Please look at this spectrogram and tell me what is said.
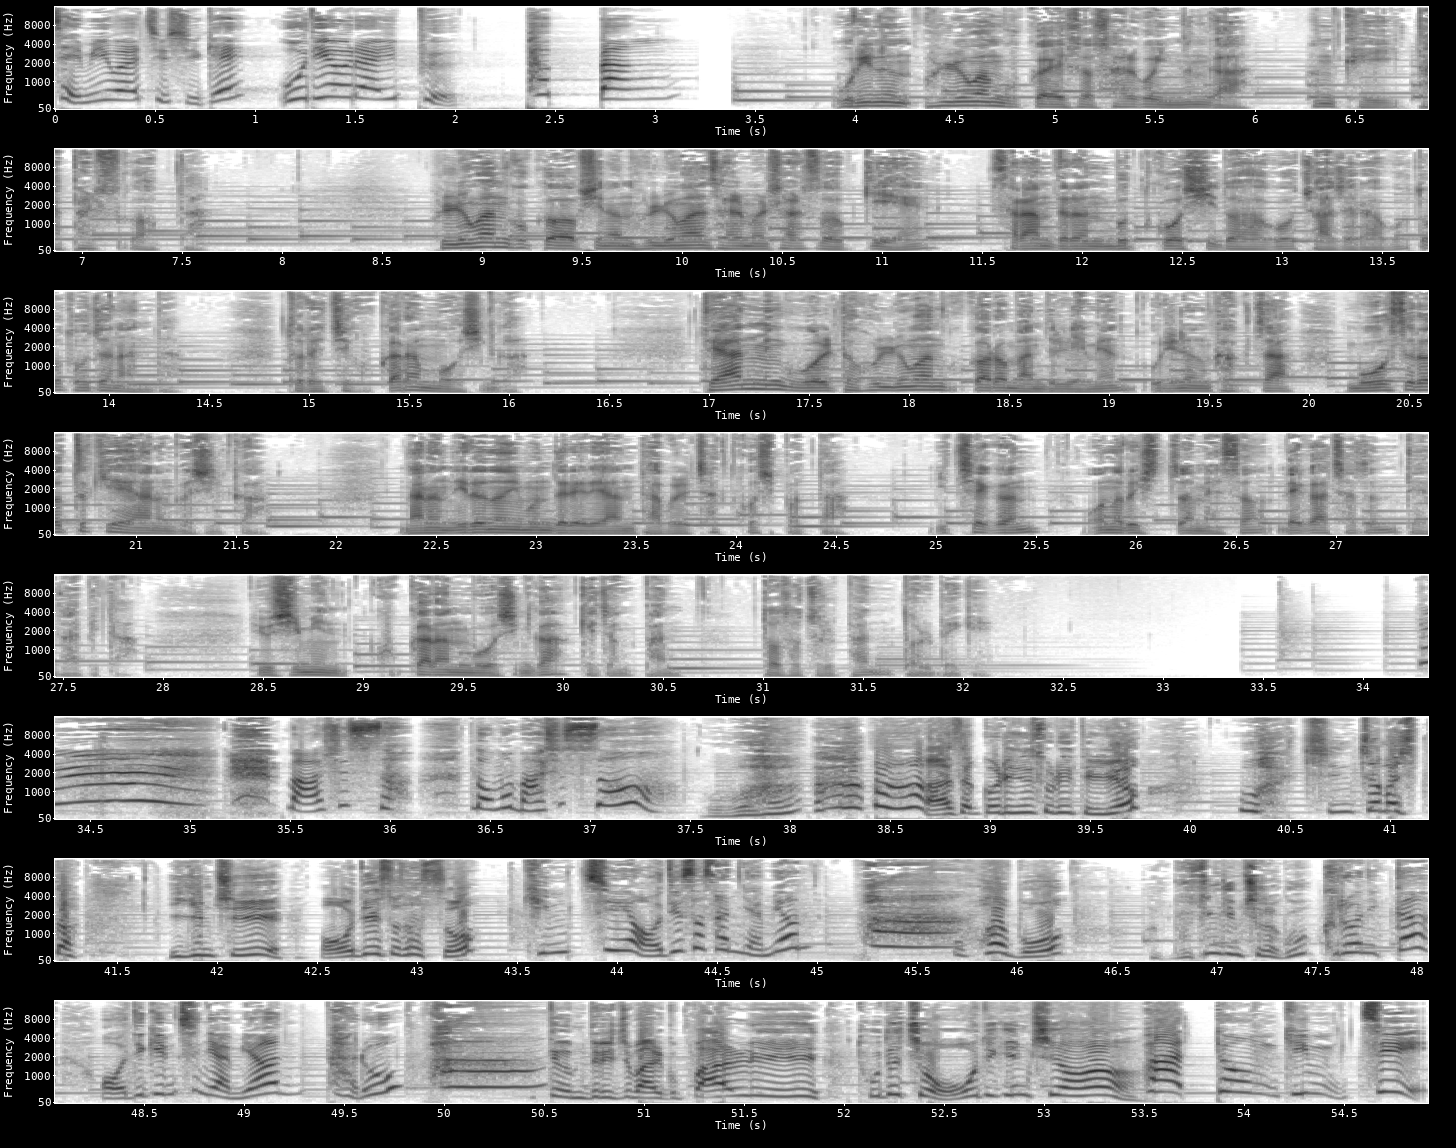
재미와 지식의 오디오 라이프 팟빵 우리는 훌륭한 국가에서 살고 있는가 흔쾌히 답할 수가 없다. 훌륭한 국가 없이는 훌륭한 삶을 살 수 없기에 사람들은 묻고 시도하고 좌절하고 또 도전한다. 도대체 국가란 무엇인가? 대한민국을 더 훌륭한 국가로 만들려면 우리는 각자 무엇을 어떻게 해야 하는 것일까? 나는 이런 의문들에 대한 답을 찾고 싶었다. 이 책은 오늘의 시점에서 내가 찾은 대답이다. 유시민 국가란 무엇인가 개정판 도서출판 돌베개 맛있어 너무 맛있어 와, 아삭거리는 소리 들려? 와, 진짜 맛있다. 이 김치 어디에서 샀어? 김치 어디서 샀냐면 화 뭐? 무슨 김치라고? 그러니까 어디 김치냐면 바로 뜸들이지 말고 빨리. 도대체 어디 김치야? 화통 김치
